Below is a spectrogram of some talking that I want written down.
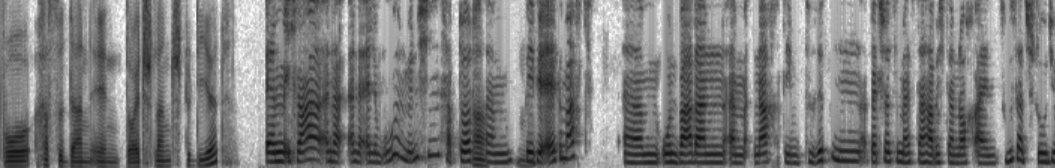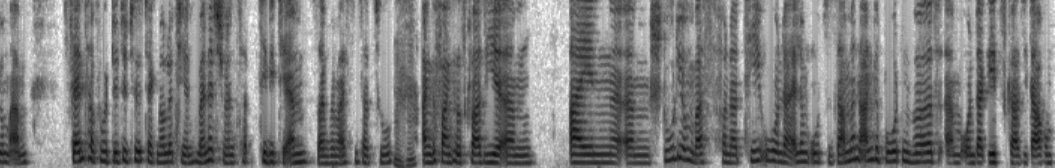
Wo hast du dann in Deutschland studiert? Ähm, ich war an der, an der LMU in München, habe dort ah, ähm, mhm. BWL gemacht ähm, und war dann ähm, nach dem dritten Bachelorsemester habe ich dann noch ein Zusatzstudium am Center for Digital Technology and Management, CDTM, sagen wir meistens dazu, mhm. angefangen. Das ist quasi ähm, ein ähm, Studium, was von der TU und der LMU zusammen angeboten wird. Ähm, und da geht es quasi darum,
